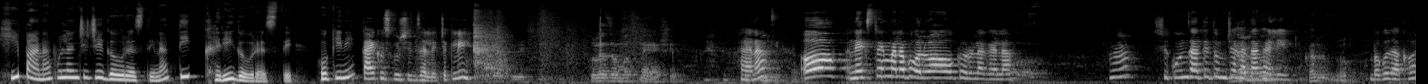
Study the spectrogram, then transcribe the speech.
ही पाना फुलांची जी गौर असते ना ती खरी गौर असते. हो की नाही? काय खुसखुशीत झाले चकली? तुला जमत नाही ना? ओ नेक्स्ट टाइम मला बोलवा ओ करू लागायला. हं? शिकून जाते तुमच्या हाताखाली. बघू दाखवा.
